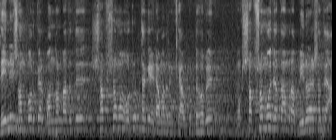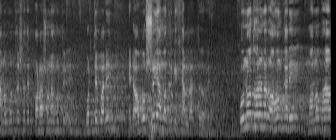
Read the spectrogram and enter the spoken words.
দিনই সম্পর্কের বন্ধনটা যাতে সবসময় অটুট থাকে, এটা আমাদেরকে খেয়াল করতে হবে এবং সবসময় যাতে আমরা বিনয়ের সাথে, আনুগত্যের সাথে পড়াশোনা করতে করতে পারি, এটা অবশ্যই আমাদেরকে খেয়াল রাখতে হবে। কোনো ধরনের অহংকারী মনোভাব,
